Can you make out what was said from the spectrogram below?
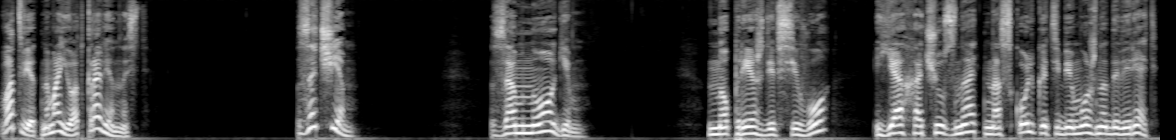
В ответ на мою откровенность. «Зачем?» «За многим. Но прежде всего я хочу знать, насколько тебе можно доверять,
